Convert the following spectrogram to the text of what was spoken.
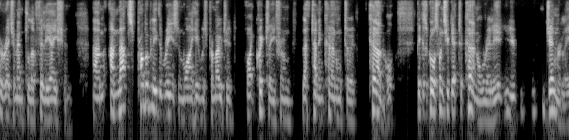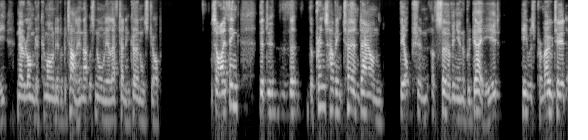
a regimental affiliation. Um, and that's probably the reason why he was promoted quite quickly from lieutenant colonel to colonel, because of course, once you get to colonel, really, you generally no longer commanded a battalion. That was normally a lieutenant colonel's job. So I think that the, the prince having turned down the option of serving in a brigade, he was promoted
